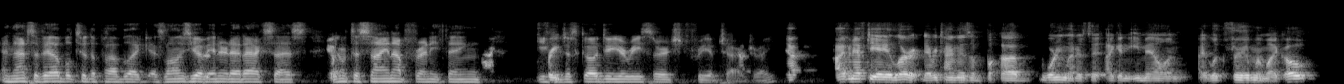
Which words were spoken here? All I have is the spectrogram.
And that's available to the public as long as you have internet access. Yep. You don't have to sign up for anything. You free. can just go do your research free of charge, right? Yeah. I have an FDA alert, and every time there's a, a warning letters that I get an email and I look through them, I'm like, oh,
